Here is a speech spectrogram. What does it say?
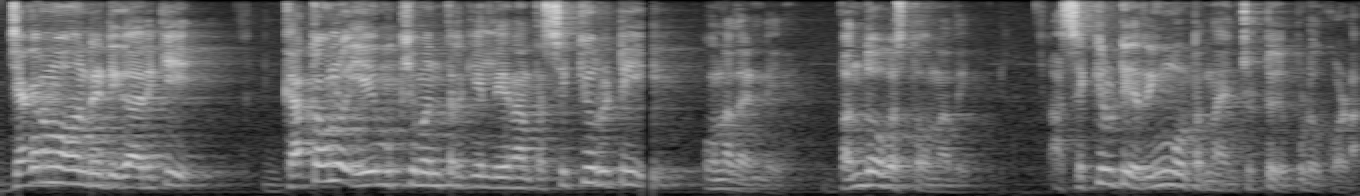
జగన్మోహన్ రెడ్డి గారికి గతంలో ఏ ముఖ్యమంత్రికి లేనంత సెక్యూరిటీ ఉన్నదండి. బందోబస్తు ఉన్నది. ఆ సెక్యూరిటీ రింగ్ ఉంటుంది ఆయన చుట్టూ ఎప్పుడూ కూడా.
